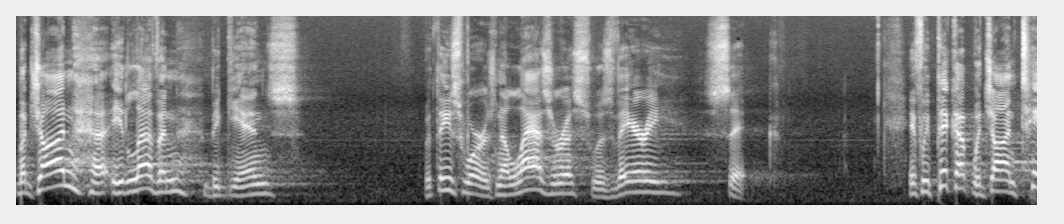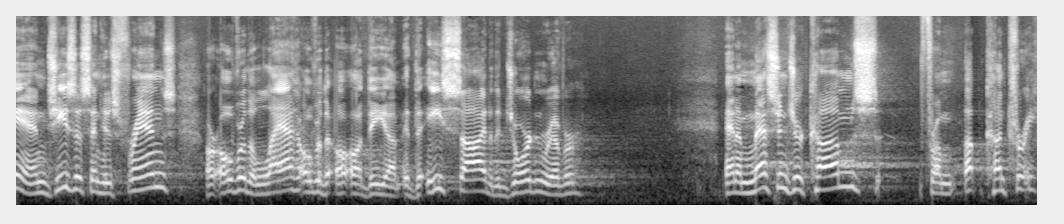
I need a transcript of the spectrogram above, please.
But John uh, 11 begins with these words Now Lazarus was very sick. If we pick up with John 10, Jesus and his friends are over the, last, over the, uh, the, uh, the east side of the Jordan River, and a messenger comes from up country,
